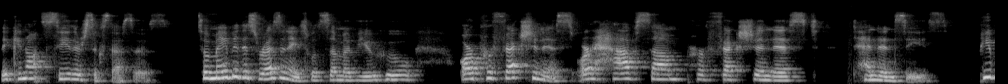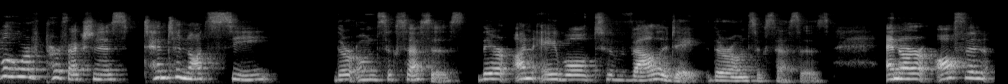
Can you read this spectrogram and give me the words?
they cannot see their successes. So maybe this resonates with some of you who are perfectionists or have some perfectionist tendencies people who are perfectionists tend to not see their own successes. They are unable to validate their own successes. and are often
